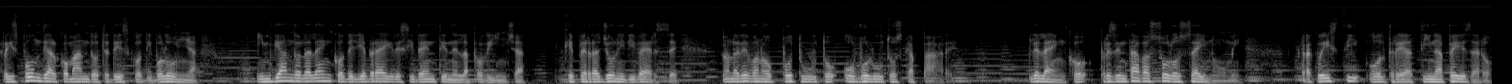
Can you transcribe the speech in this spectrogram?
risponde al comando tedesco di Bologna inviando l'elenco degli ebrei residenti nella provincia che per ragioni diverse non avevano potuto o voluto scappare. L'elenco presentava solo sei nomi. Tra questi, oltre a Tina Pesaro,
